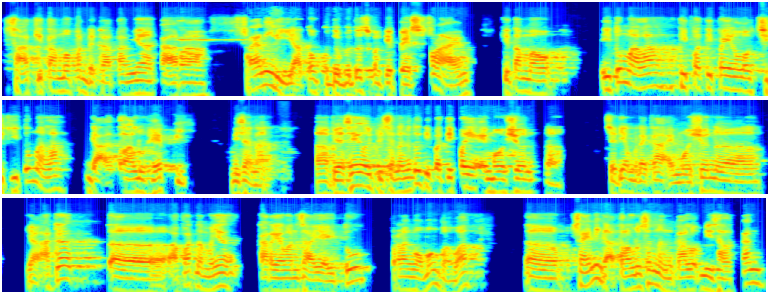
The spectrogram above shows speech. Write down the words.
saat kita mau pendekatannya ke arah friendly atau betul-betul sebagai best friend, kita mau itu malah tipe-tipe yang logik itu malah nggak terlalu happy di sana. Nah, biasanya yang lebih senang itu tipe-tipe yang emosional. Jadi yang mereka emosional. Ya ada eh, apa namanya karyawan saya itu pernah ngomong bahwa eh, saya ini nggak terlalu senang kalau misalkan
